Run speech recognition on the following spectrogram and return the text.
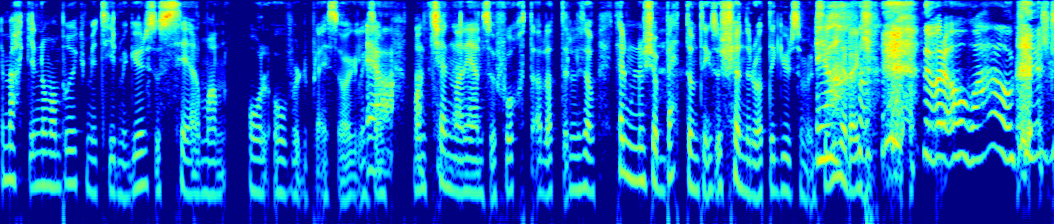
jeg merker når man bruker mye tid med Gud, så ser man all over the place òg, liksom. Ja, man kjenner han igjen så fort. At det liksom, selv om du ikke har bedt om ting, så skjønner du at det er Gud som vil Ja. deg. Det er bare å, wow, kult.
